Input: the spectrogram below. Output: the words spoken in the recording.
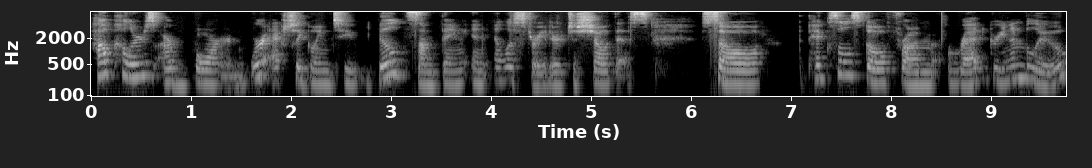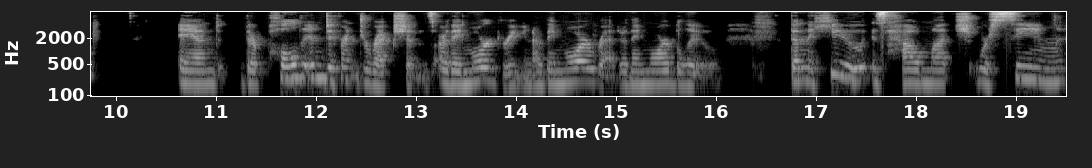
how colors are born. We're actually going to build something in Illustrator to show this. So the pixels go from red, green, and blue, and they're pulled in different directions. Are they more green? Are they more red? Are they more blue? Then the hue is how much we're seeing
